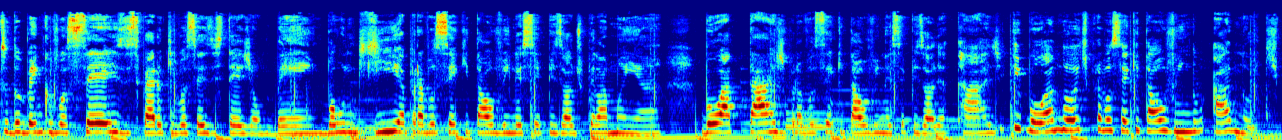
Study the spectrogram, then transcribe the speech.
Tudo bem com vocês? Espero que vocês estejam bem. Bom dia para você que tá ouvindo esse episódio pela manhã. Boa tarde para você que tá ouvindo esse episódio à tarde e boa noite para você que tá ouvindo à noite.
